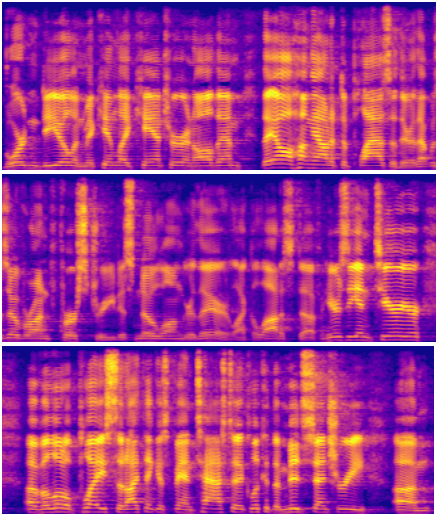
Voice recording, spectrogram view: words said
Borden Deal and MacKinlay Kantor and all them, they all hung out at the plaza there. That was over on First Street. It's no longer there, like a lot of stuff. And here's the interior of a little place that I think is fantastic. Look at the mid century um,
